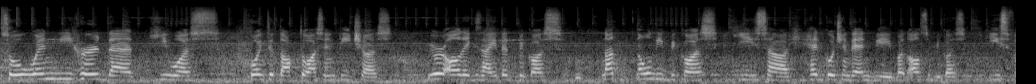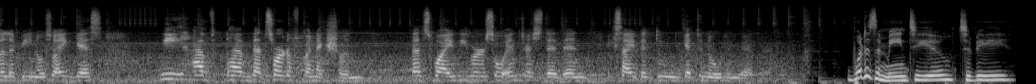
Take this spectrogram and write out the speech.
So when we heard that he was going to talk to us and teach us, we were all excited because not only because he's a head coach in the NBA, but also because he's Filipino. So I guess we have have that sort of connection. That's why we were so interested and excited to get to know him better. What does it mean to you to be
